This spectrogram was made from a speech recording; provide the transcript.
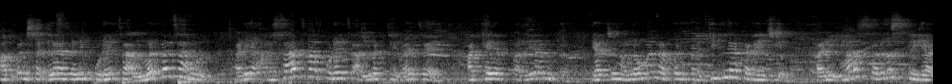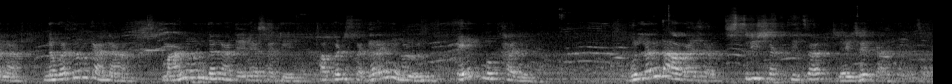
आपण सगळ्याजणी पुढे चालवतच आहोत. आणि असाच हा पुढे चालवत ठेवायचा आहे अखेरपर्यंत याची मनोमन आपण प्रतिज्ञा करायची. आहे. आणि ह्या सर्व स्त्रियांना नवदुर्गांना मानवंदना देण्यासाठी आपण सगळ्यांनी मिळून एकमुखाने बुलंद आवाजात स्त्री शक्तीचा जय जयकार करायचा.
